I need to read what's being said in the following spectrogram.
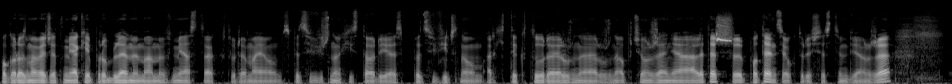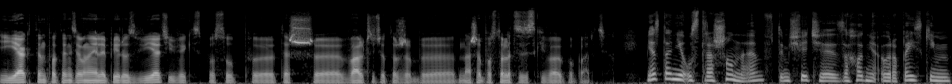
porozmawiać o tym, jakie problemy mamy w miastach, które mają specyficzną historię, specyficzną architekturę, różne, różne obciążenia, ale też potencjał, który się z tym wiąże i jak ten potencjał najlepiej rozwijać i w jaki sposób e, też e, walczyć o to, żeby nasze postulaty zyskiwały poparcie. Miasta nieustraszone w tym świecie zachodnioeuropejskim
